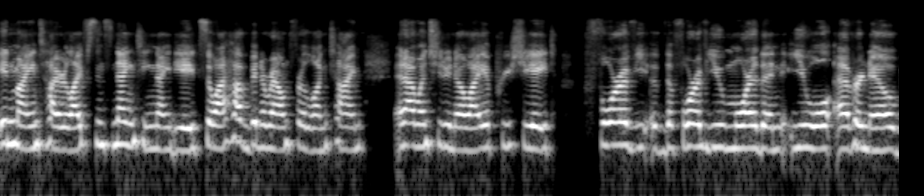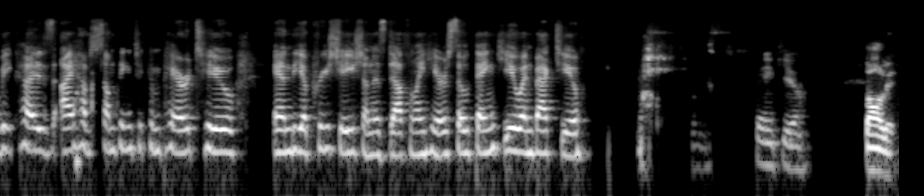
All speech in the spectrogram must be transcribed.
in my entire life since 1998. So I have been around for a long time. And I want you to know I appreciate four of you, the four of you more than you will ever know because I have something to compare to. And the appreciation is definitely here. So thank you and back to you. Thank you. Solid.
